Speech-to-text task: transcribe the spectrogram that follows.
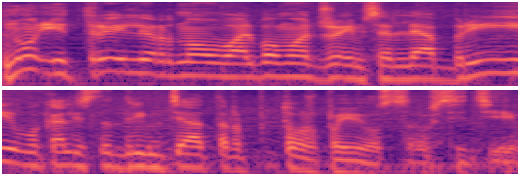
Ну и трейлер нового альбома Джеймса Лябри, вокалиста Dream Theater, тоже появился в сети.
